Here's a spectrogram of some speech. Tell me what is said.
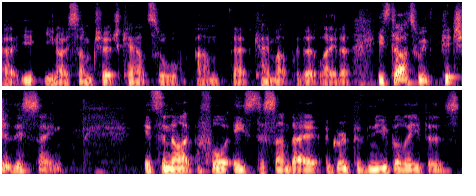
uh, you, know some church council um, that came up with it later. He starts with picture this scene. It's the night before Easter Sunday. A group of new believers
